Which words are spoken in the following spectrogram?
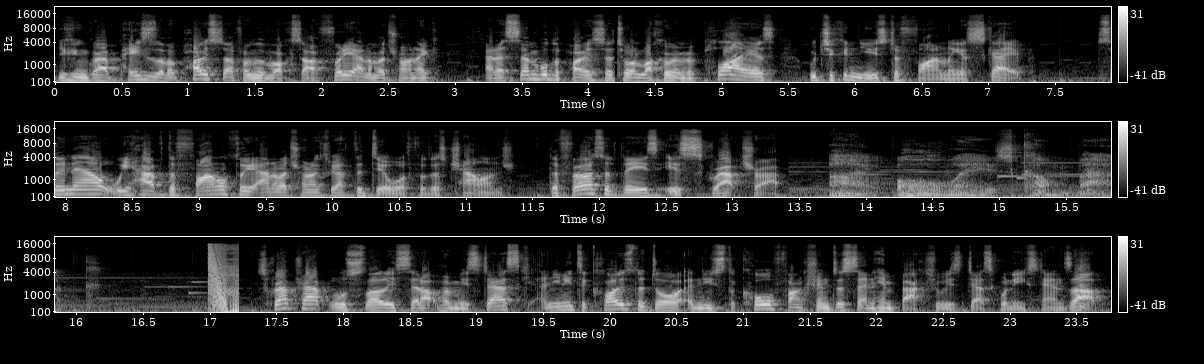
you can grab pieces of a poster from the Rockstar Freddy animatronic and assemble the poster to unlock a room of pliers which you can use to finally escape. So now we have the final three animatronics we have to deal with for this challenge. The first of these is Scrap Trap. I always come back. Scrap Trap will slowly set up from his desk, and you need to close the door and use the call function to send him back to his desk when he stands up.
